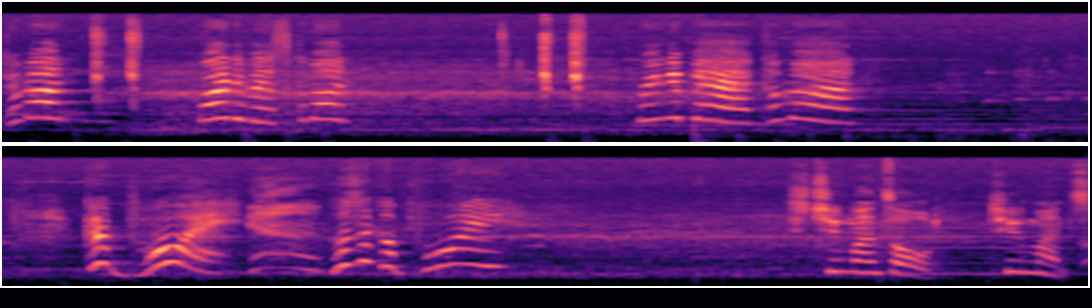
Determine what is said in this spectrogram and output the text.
Come on. Barnabas, come on. Bring it back. Come on. Good boy. Who's a good boy? He's two months old. Two months.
